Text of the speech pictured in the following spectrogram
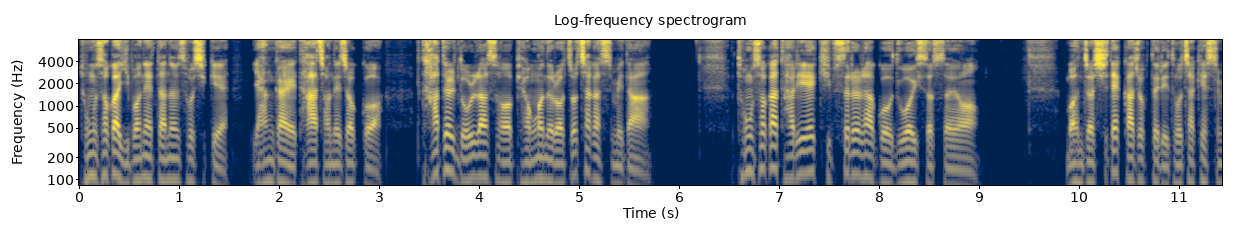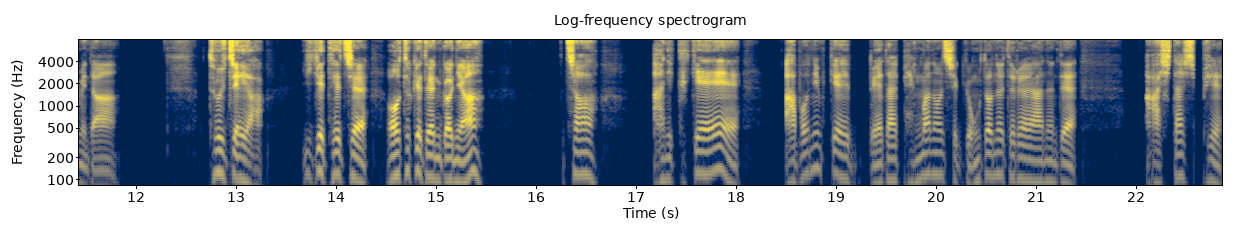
동서가 입원했다는 소식에 양가에 다 전해졌고 다들 놀라서 병원으로 쫓아갔습니다. 동서가 다리에 깁스를 하고 누워 있었어요. 먼저 시댁 가족들이 도착했습니다. 둘째야, 이게 대체 어떻게 된 거냐? 저 아니 그게 아버님께 매달 100만 원씩 용돈을 드려야 하는데 아시다시피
